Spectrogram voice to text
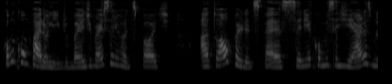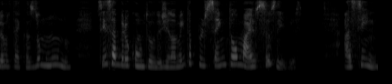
Como compara o livro Biodiversity Hotspot, a atual perda de espécies seria como incendiar as bibliotecas do mundo sem saber o conteúdo de 90% ou mais dos seus livros. Assim,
